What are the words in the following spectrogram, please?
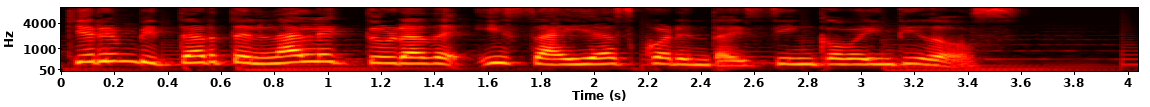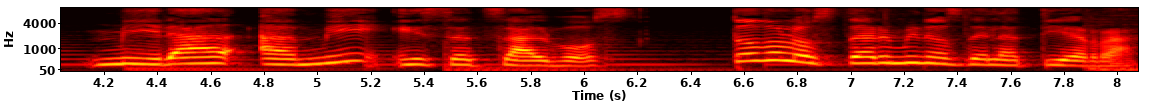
quiero invitarte en la lectura de Isaías 45:22. Mirad a mí y sed salvos, todos los términos de la tierra,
